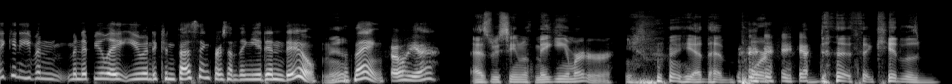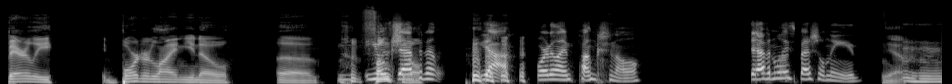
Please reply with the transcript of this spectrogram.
They can even manipulate you into confessing for something you didn't do. Yeah. The thing. Oh yeah. as we've seen with making a murderer. he had that poor yeah. the kid was barely borderline, you know, uh He was definitely, yeah, borderline functional. Definitely special needs. yeah. hmm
